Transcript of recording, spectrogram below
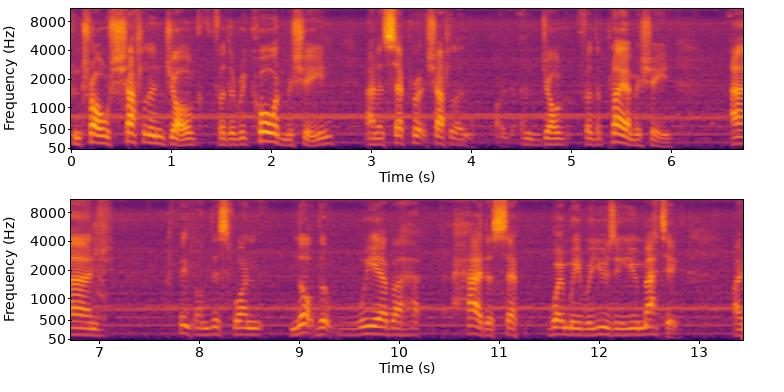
control shuttle and jog for the record machine and a separate shuttle and jog for the player machine. And I think on this one, not that we ever ha had a sep when we were using U-matic, I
